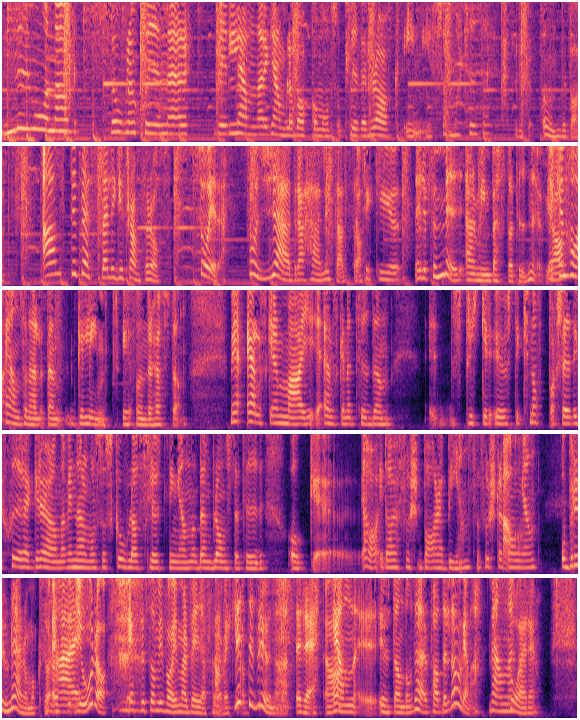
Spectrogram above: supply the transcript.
Ny månad, solen skiner, vi lämnar det gamla bakom oss och kliver rakt in i sommartider. Alltså det är så underbart. Allt det bästa ligger framför oss. Så är det. Så jädra härligt alltså. Jag tycker ju, eller för mig är min bästa tid nu. Jag Ja. kan ha en sån här liten glimt under hösten. Men jag älskar maj, jag älskar när tiden eh, spricker ut, det knoppar sig, det skyrar gröna, vi närmar oss skolavslutningen och den blomstertid. Och eh, ja, idag har jag först bara ben för första gången. Och bruna är de också. Nej. Efter, jo då, eftersom vi var i Marbella förra veckan. Lite brunare Ja. än eh, utan de där paddeldagarna. Men Så är det.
